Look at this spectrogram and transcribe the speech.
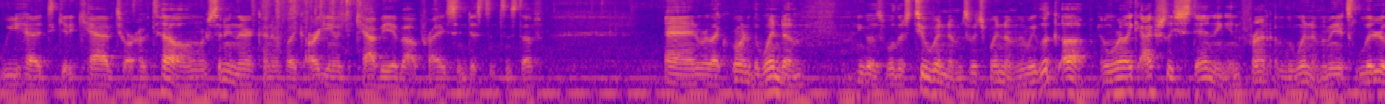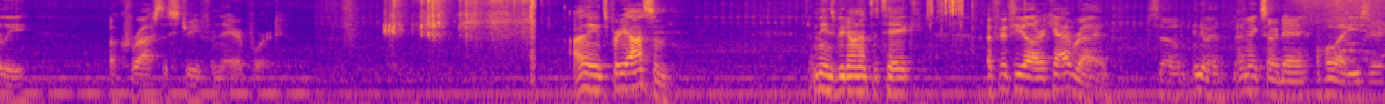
we had to get a cab to our hotel, and we're sitting there kind of like arguing with the cabbie about price and distance and stuff. And we're like, we're going to the Wyndham. He goes, well, there's two Wyndhams. Which Wyndham? And we look up, and we're like actually standing in front of the Wyndham. I mean, it's literally across the street from the airport. I think it's pretty awesome. That means we don't have to take a $50 cab ride. So anyway, that makes our day a whole lot easier.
